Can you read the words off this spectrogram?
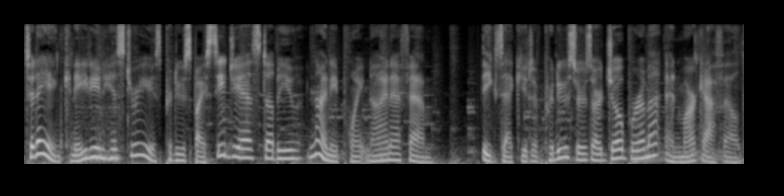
Today in Canadian History is produced by CJSW 90.9 FM. The executive producers are Joe Burima and Mark Affeld.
